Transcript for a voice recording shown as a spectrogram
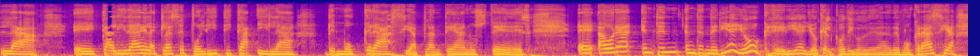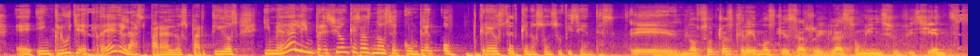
la eh, calidad de la clase política y la democracia, plantean ustedes. Eh, ahora, entendería yo, o creería yo que el Código de la Democracia incluye reglas para los partidos y me da la impresión que esas no se cumplen o cree usted que no son suficientes. nosotros creemos que esas reglas son insuficientes.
